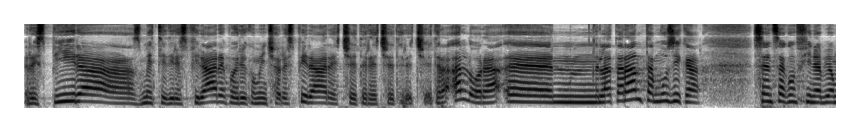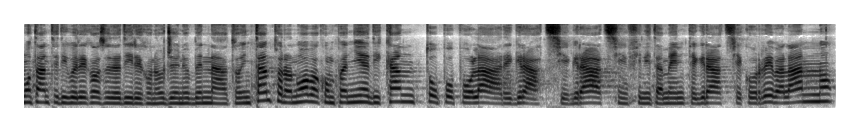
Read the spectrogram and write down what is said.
respira, smette di respirare, poi ricomincia a respirare, eccetera, eccetera, eccetera. Allora, ehm, la Taranta Musica Senza Confine, abbiamo tante di quelle cose da dire con Eugenio Bennato. Intanto la nuova compagnia di canto popolare, grazie, grazie infinitamente, grazie, correva l'anno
